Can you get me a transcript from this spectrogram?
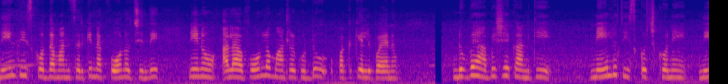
నీళ్ళు తీసుకొద్దామనేసరికి నాకు ఫోన్ వచ్చింది. నేను అలా ఫోన్లో మాట్లాడుకుంటూ పక్కకి వెళ్ళిపోయాను నువ్వే అభిషేకానికి నీళ్ళు తీసుకొచ్చుకొని నీ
